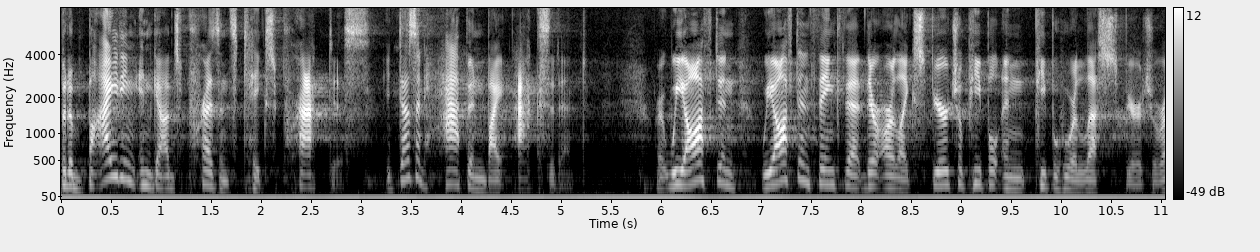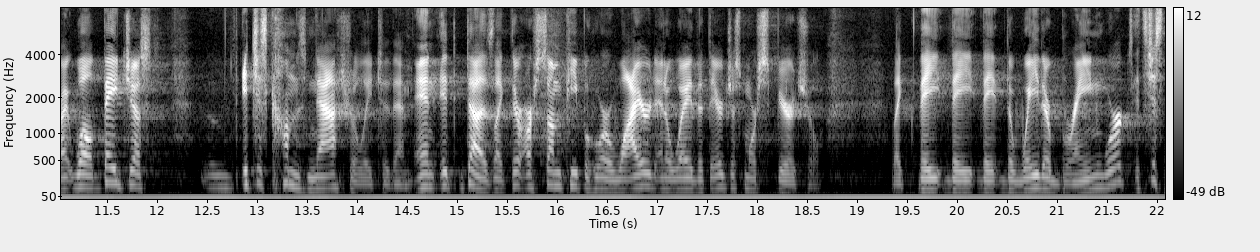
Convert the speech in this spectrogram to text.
But abiding in God's presence takes practice. It doesn't happen by accident. Right? We, often, we often think that there are like spiritual people and people who are less spiritual, right? Well, they just it just comes naturally to them. And it does. Like there are some people who are wired in a way that they're just more spiritual. Like they, they, they, the way their brain works, it's just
